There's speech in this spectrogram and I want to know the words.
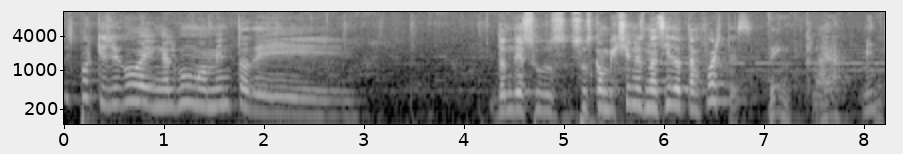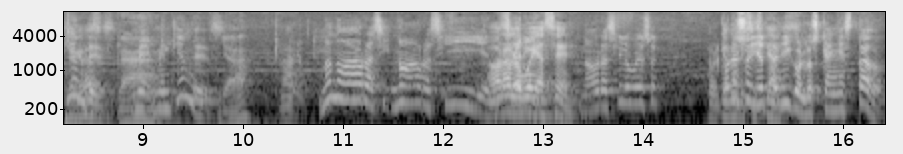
es porque llegó en algún momento de. donde sus, sus convicciones no han sido tan fuertes. Ten, Claro. ya. ¿Me entiendes? Claro. ¿Me, me entiendes? Ya. Claro. No, no, ahora sí, no, ahora sí. en Ahora lo voy a hacer. No, ahora sí lo voy a hacer. ¿Por no eso yo te digo, los que han estado,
